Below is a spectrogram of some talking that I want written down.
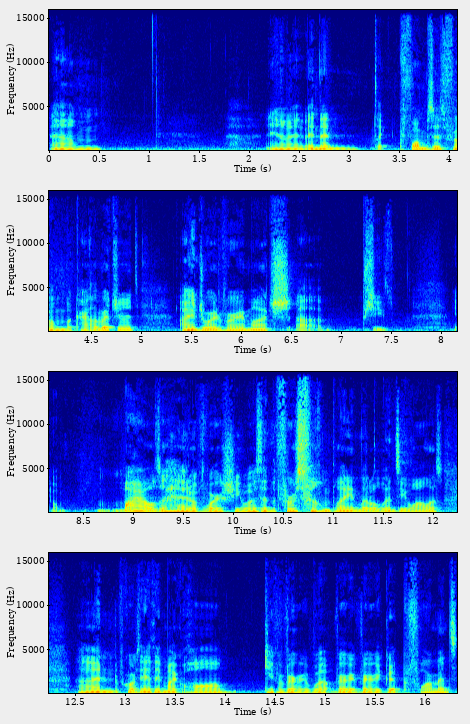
Um, you know, and then like performances from Kyle Richards, I enjoyed very much. Uh, she's you know miles ahead of where she was in the first film playing little Lindsay Wallace, and of course Anthony Michael Hall gave a very well, very very good performance.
